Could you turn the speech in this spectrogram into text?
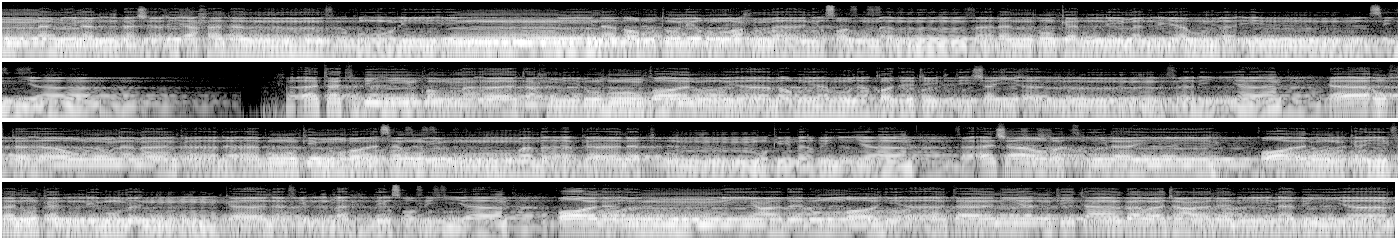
البشر أحدا فقولي إني نذرت للرحمن صوما فلن أكلم اليوم إنسيا فأتت به قومها تحمله قالوا يا مريم لقد جئت شيئا فريا يا أخت هارون أبوك امرأ سوء وما كانت أمك بغيا فأشارت إليه قالوا كيف نكلم من كان في المهد صبيا قال إني عبد الله آتاني الكتاب وجعلني نبيا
